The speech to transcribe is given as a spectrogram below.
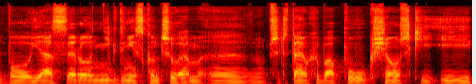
bo ja Zero nigdy nie skończyłem. Przeczytałem chyba pół książki i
